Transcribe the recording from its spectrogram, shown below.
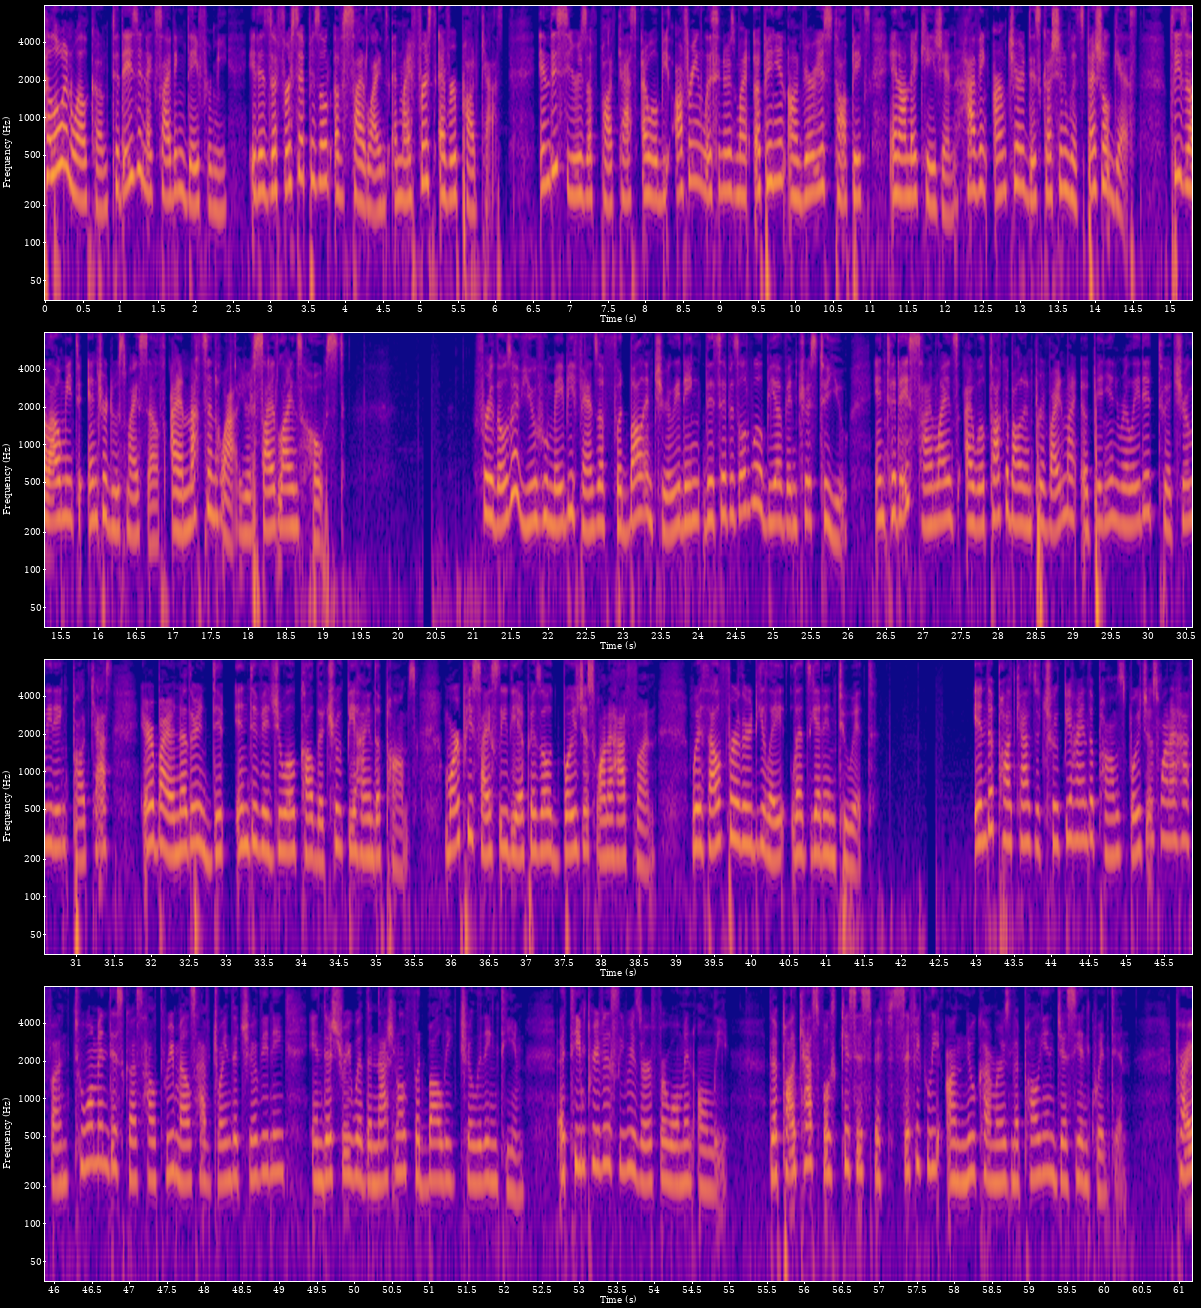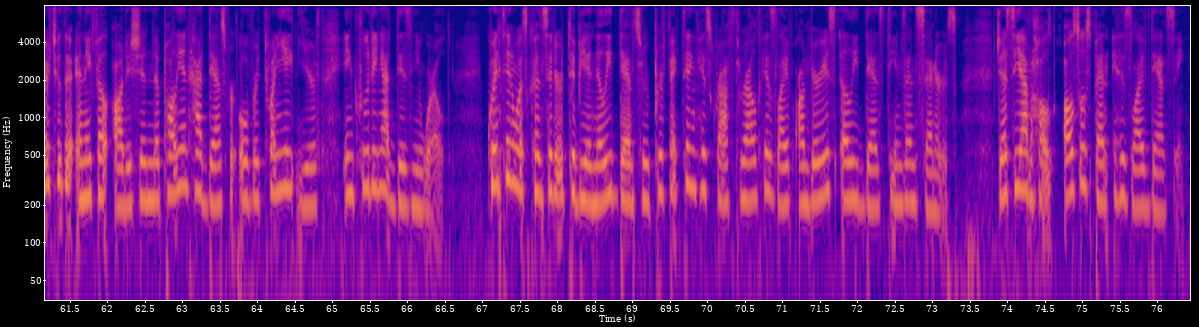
Hello and welcome. Today's an exciting day for me. It is the first episode of Sidelines and my first ever podcast. In this series of podcasts, I will be offering listeners my opinion on various topics and on occasion, having armchair discussion with special guests. Please allow me to introduce myself. I am Martin Roy, your Sidelines host. For those of you who may be fans of football and cheerleading, this episode will be of interest to you. In today's Sidelines, I will talk about and provide my opinion related to a cheerleading podcast aired by another indi- individual called The Truth Behind the Poms. More precisely, the episode Boys Just Wanna Have Fun. Without further delay, let's get into it. In the podcast, The Truth Behind the Poms, Boys Just Want to Have Fun, two women discuss how three males have joined the cheerleading industry with the National Football League cheerleading team, a team previously reserved for women only. The podcast focuses specifically on newcomers Napoleon, Jesse, and Quinton. Prior to the NFL audition, Napoleon had danced for over 28 years, including at Disney World. Quinton was considered to be an elite dancer, perfecting his craft throughout his life on various elite dance teams and centers. Jesse had also spent his life dancing.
